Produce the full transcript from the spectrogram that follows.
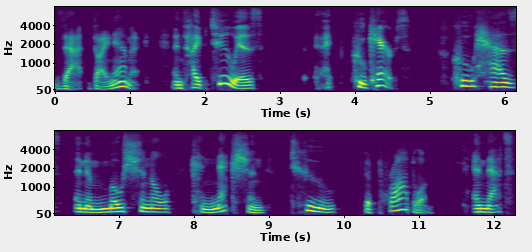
that dynamic. And type two is who cares? Who has an emotional connection to the problem? And that's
